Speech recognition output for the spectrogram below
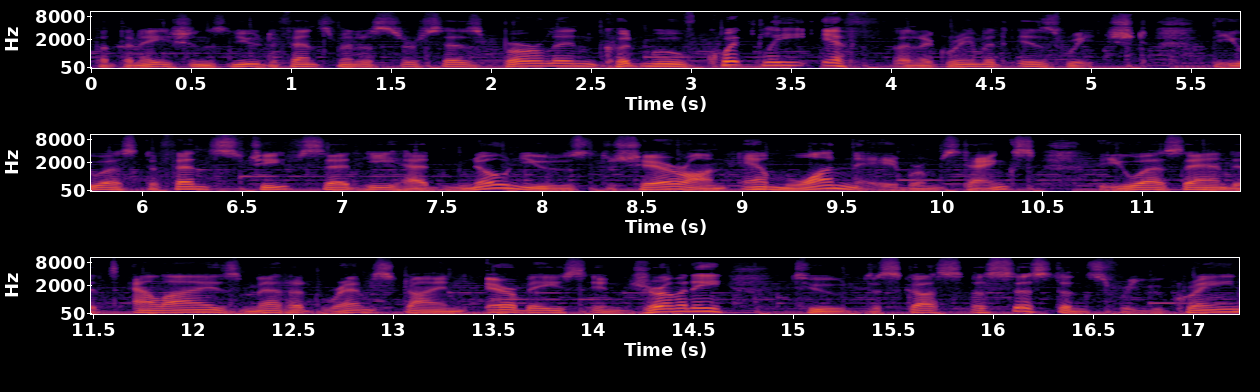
but the nation's new defense minister says Berlin could move quickly if an agreement is reached. The U.S. defense chief said he had no news to share on M1 Abrams tanks. The U.S. and its allies met at Ramstein Air Base in Germany to discuss assistance for Ukraine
